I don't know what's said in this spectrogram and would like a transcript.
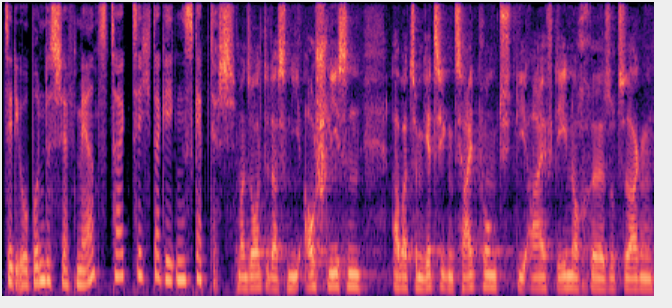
CDU-Bundeschef Merz zeigt sich dagegen skeptisch. Man sollte das nie ausschließen, aber zum jetzigen Zeitpunkt die AfD noch äh, sozusagen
